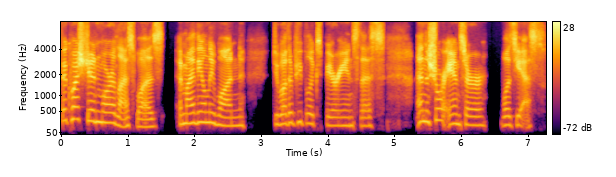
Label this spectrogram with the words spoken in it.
The question, more or less, was Am I the only one? Do other people experience this? And the short answer was yes.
